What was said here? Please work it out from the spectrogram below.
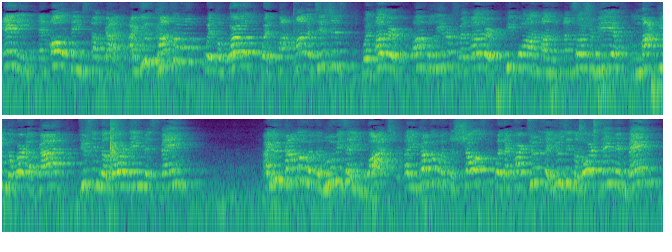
any and all things of God. Are you comfortable with the world, with politicians, with other unbelievers, with other people on, on, on social media mocking the word of God, using the Lord's name as vain? Are you comfortable with the movies that you watch? Are you comfortable with the shows, with the cartoons that using the Lord's name in vain?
